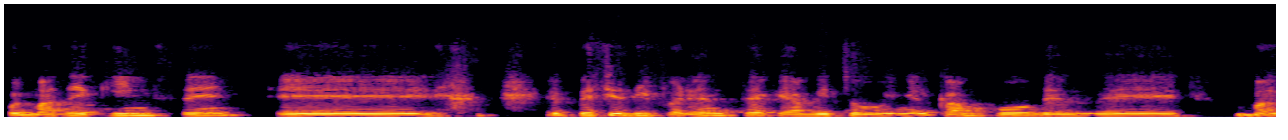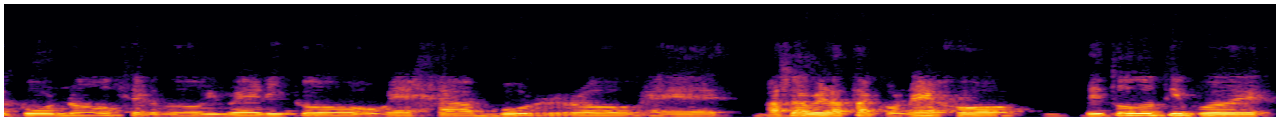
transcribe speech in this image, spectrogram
pues más de 15 eh, especies diferentes que has visto en el campo, desde vacuno, cerdo ibérico, ovejas, burro, eh, vas a ver hasta conejos, de todo tipo de,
